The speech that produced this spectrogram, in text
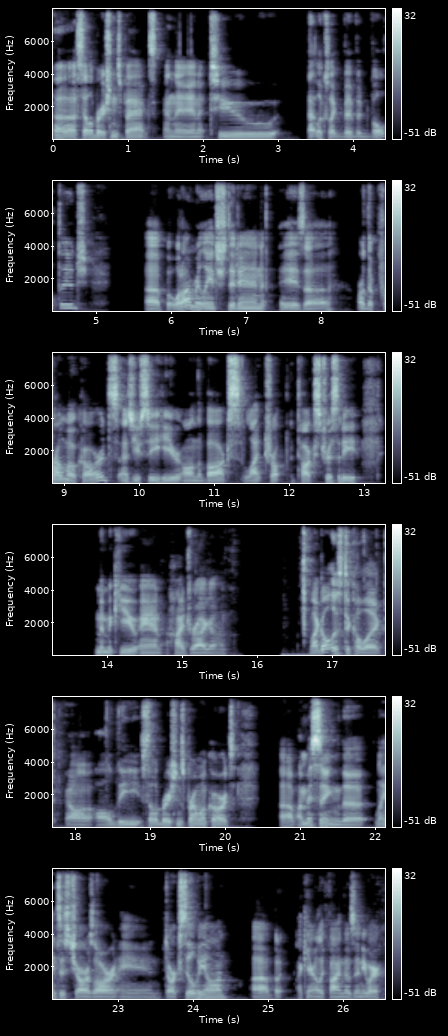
uh, celebrations packs, and then two. That looks like Vivid Voltage. Uh, but what I'm really interested in is uh, are the promo cards, as you see here on the box: Light Toxtricity, Mimikyu, and Hydreigon. My goal is to collect uh, all the celebrations promo cards um, I'm missing the Lance's Charizard and Dark Sylveon, uh, but I can't really find those anywhere.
